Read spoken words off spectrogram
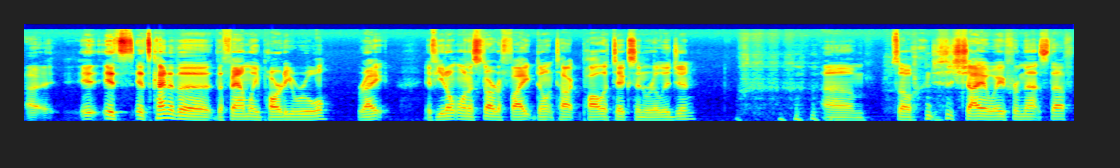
uh, it, it's it's kind of the the family party rule, right? If you don't want to start a fight, don't talk politics and religion. um, so just shy away from that stuff.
